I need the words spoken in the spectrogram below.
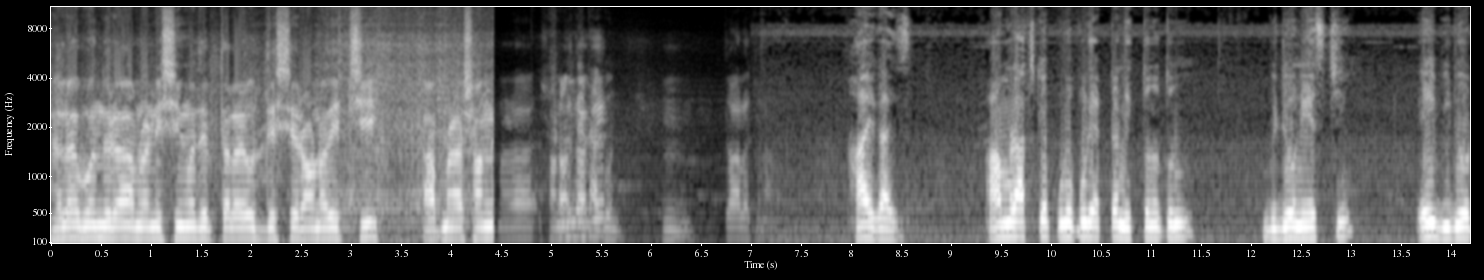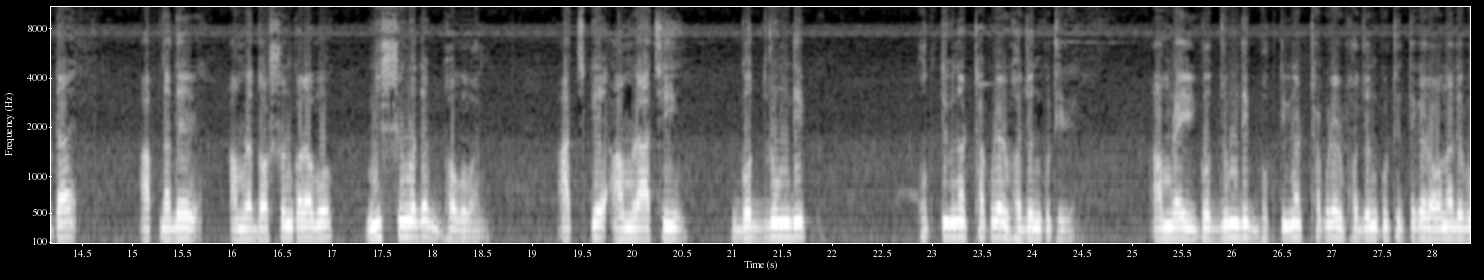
হ্যালো বন্ধুরা আমরা নৃসিংহদেবতলার উদ্দেশ্যে রওনা দিচ্ছি। আপনারা সঙ্গে সঙ্গে থাকুন। তো আলোচনা হাই গাইজ আমরা আজকে পুরোপুরি একটা নিত্য নতুন ভিডিও নিয়ে এসেছি। এই ভিডিওটায় আপনাদের আমরা দর্শন করাবো নৃসিংহদেব ভগবান। আজকে আমরা আছি গদ্রুমদ্বীপ ভক্তিবিনোদ ঠাকুরের ভজন কুঠিরে। আমরা এই গদ্রুমদ্বীপ ভক্তিবিনোদ ঠাকুরের ভজন কুঠির থেকে রওনা দেব।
